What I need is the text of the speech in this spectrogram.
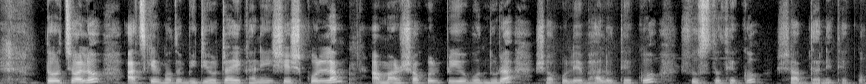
তো চলো আজকের মতো ভিডিওটা এখানেই শেষ করলাম। আমার সকল প্রিয় বন্ধুরা সকলে ভালো থেকো সুস্থ থেকো সাবধানে থেকো।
